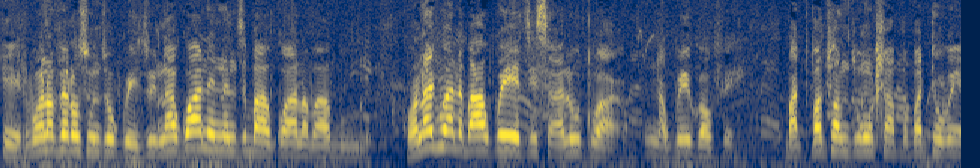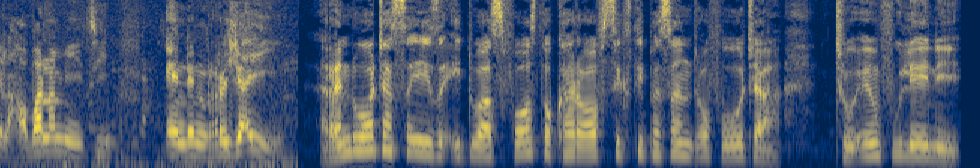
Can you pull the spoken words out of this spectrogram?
Ee re bona fela o sentse o kwetse nakwane ne ntse ba kwala ba bula. Gona jwale ba kwetse sa le o tloa nako e kao fela batho ba tshwanetseng go tlhapa ba theoela ga bana metsi and then re ja eng Rand Water says it was forced to carry off 60% of water to Emfuleni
